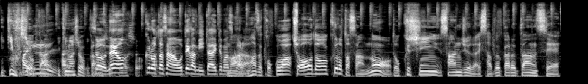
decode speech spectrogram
行きましょうか。はい行きましょうか。そうね黒田さんお手紙いただいてますから、まあ、まずここはちょうど黒田さんの独身30代サブカル男性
